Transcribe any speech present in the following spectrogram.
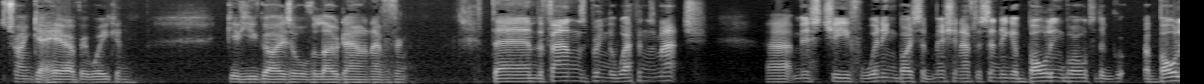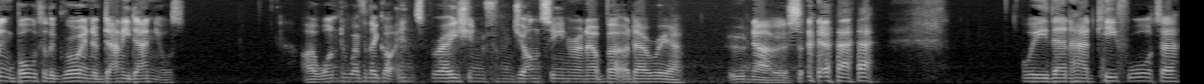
try and get here every week and give you guys all the lowdown and everything. Then the fans bring the weapons match. Uh, Mischief winning by submission after sending a bowling ball to the a bowling ball to the groin of Danny Daniels. I wonder whether they got inspiration from John Cena and Alberto Del Rio. Who knows? we then had Keith Water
